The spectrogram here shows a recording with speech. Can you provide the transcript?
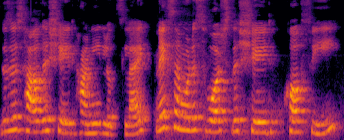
This is how the shade Honey looks like. Next I'm going to swatch the shade Coffee.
